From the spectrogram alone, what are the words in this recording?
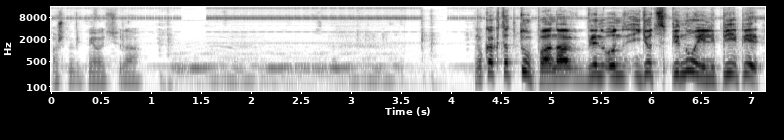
Может быть мне вот сюда? Ну как-то тупо, она, блин, он идет спиной или пе пе-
